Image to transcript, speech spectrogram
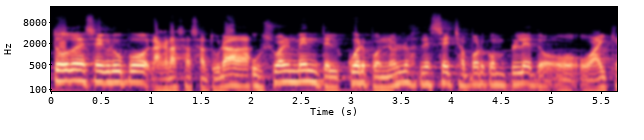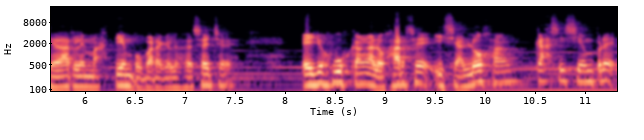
todo ese grupo, la grasa saturada, usualmente el cuerpo no los desecha por completo o, hay que darle más tiempo para que los deseche. Ellos buscan alojarse y se alojan casi siempre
